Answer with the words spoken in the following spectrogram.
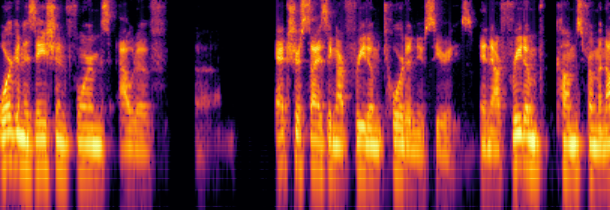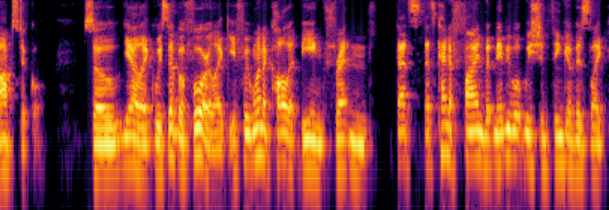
organization forms out of um, exercising our freedom toward a new series. And our freedom comes from an obstacle. So yeah like we said before like if we want to call it being threatened that's that's kind of fine but maybe what we should think of is like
